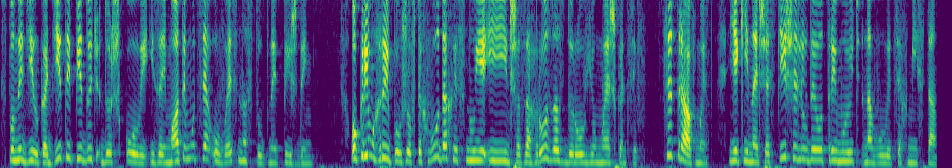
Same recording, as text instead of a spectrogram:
з понеділка діти підуть до школи і займатимуться увесь наступний тиждень. Окрім грипу в жовтих водах, існує і інша загроза здоров'ю мешканців. Це травми, які найчастіше люди отримують на вулицях міста.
